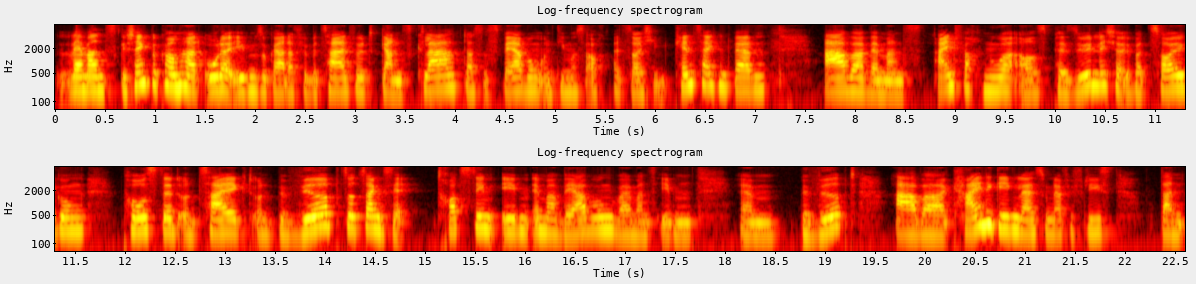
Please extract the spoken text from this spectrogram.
wenn man es geschenkt bekommen hat oder eben sogar dafür bezahlt wird, ganz klar, das ist Werbung und die muss auch als solche gekennzeichnet werden. Aber wenn man es einfach nur aus persönlicher Überzeugung postet und zeigt und bewirbt, sozusagen, ist ja trotzdem eben immer Werbung, weil man es eben ähm, bewirbt, aber keine Gegenleistung dafür fließt, dann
